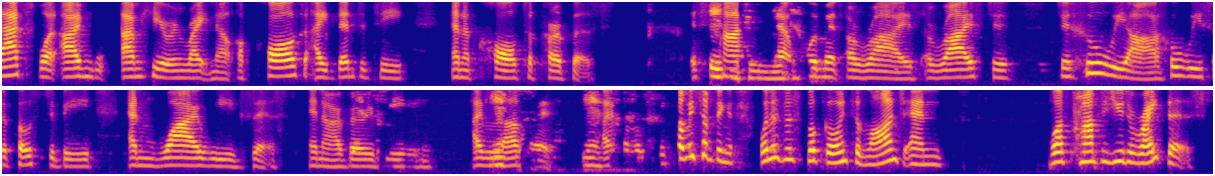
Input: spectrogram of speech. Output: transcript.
That's what I'm I'm hearing right now. A call to identity and a call to purpose. It's time Indeed. that women arise, arise to to who we are, who we supposed to be, and why we exist in our very yes. being. I yes. love it. Yes. It. Tell me something. When is this book going to launch and what prompted you to write this?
